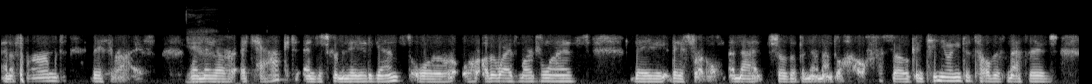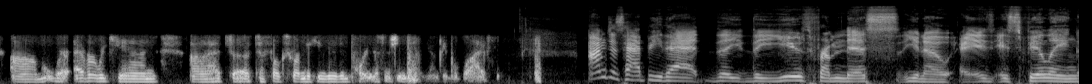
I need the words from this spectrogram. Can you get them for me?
and affirmed, they thrive. Yeah. When they are attacked and discriminated against or or otherwise marginalized, they they struggle, and that shows up in their mental health. So, continuing to tell this message um, wherever we can uh, to to folks who are making these important decisions in young people's lives. I'm just happy that the the youth from this, you know, is, is feeling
